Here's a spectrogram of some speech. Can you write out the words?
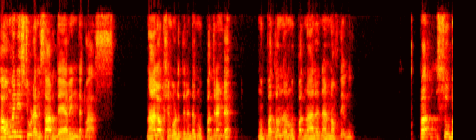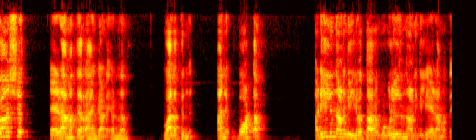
how many students are there in the class? നാല് ഓപ്ഷൻ കൊടുത്തിട്ടുണ്ട്. മുപ്പത്തിരണ്ട് മുപ്പത്തൊന്ന് മുപ്പത്തിനാല് നൺ ഓഫ് ദ ബുക്ക് അപ്പൊ സുഭാഷ് ഏഴാമത്തെ റാങ്ക് ആണ്. എവിടുന്ന്? വലത്തുനിന്ന്. ആൻഡ് ബോട്ടം അടിയിൽ നിന്നാണെങ്കിൽ ഇരുപത്തി ആറ് മുകളിൽ നിന്നാണെങ്കിൽ ഏഴാമത്തെ.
